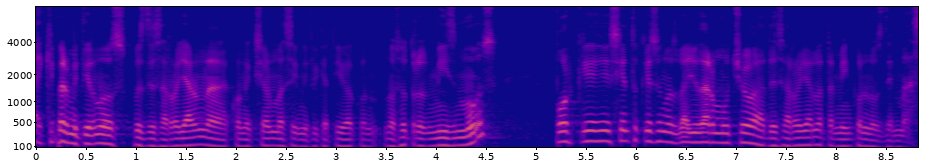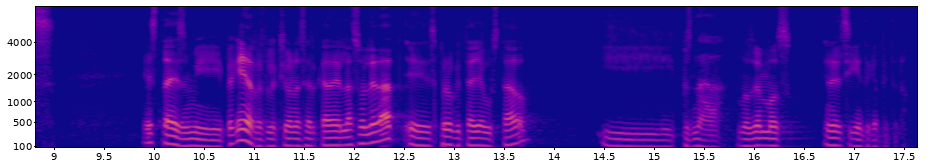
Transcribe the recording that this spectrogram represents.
Hay que permitirnos pues desarrollar una conexión más significativa con nosotros mismos porque siento que eso nos va a ayudar mucho a desarrollarla también con los demás. Esta es mi pequeña reflexión acerca de la soledad. Eh, espero que te haya gustado y pues nada, nos vemos en el siguiente capítulo.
